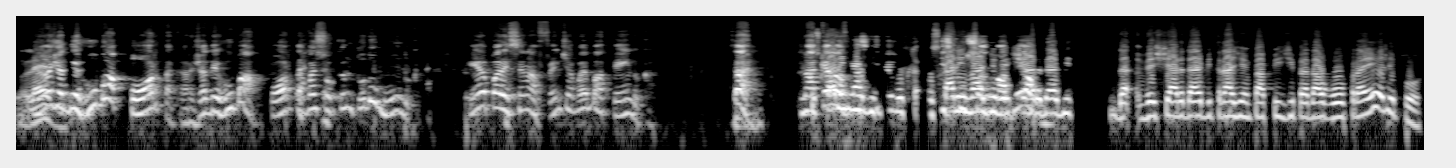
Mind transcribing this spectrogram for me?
Leve. Não, já derruba a porta, cara. Já derruba a porta, vai socando todo mundo, cara. Quem aparecer na frente já vai batendo, cara. Sabe? Naquela os vez que deu, Os caras invadem o vestiário da, da, vestiário da arbitragem para pedir para dar o gol para ele, pô.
